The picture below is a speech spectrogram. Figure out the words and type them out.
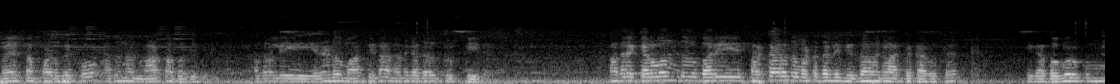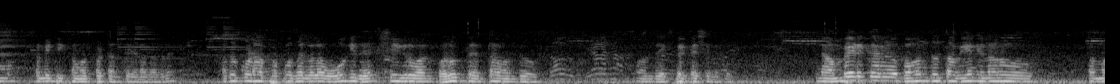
ಪ್ರಯತ್ನ ಮಾಡಬೇಕು ಅದನ್ನು ನಾನು ಮಾಡ್ತಾ ಬಂದಿದ್ದೀನಿ. ಅದರಲ್ಲಿ ಎರಡು ಮಾತಿನ ನನಗೆ ಅದರಲ್ಲಿ ತೃಪ್ತಿ ಇದೆ. ಆದರೆ ಕೆಲವೊಂದು ಬಾರಿ ಸರ್ಕಾರದ ಮಟ್ಟದಲ್ಲಿ ನಿರ್ಧಾರಗಳಾಗಬೇಕಾಗುತ್ತೆ. ಈಗ ಬಗೂರು ಸಮಿತಿಗೆ ಸಂಬಂಧಪಟ್ಟಂತೆ ಹೇಳೋದಾದರೆ, ಅದು ಕೂಡ ಪ್ರಪೋಸಲ್ ಎಲ್ಲ ಹೋಗಿದೆ, ಶೀಘ್ರವಾಗಿ ಬರುತ್ತೆ ಅಂತ ಒಂದು ಒಂದು ಎಕ್ಸ್ಪೆಕ್ಟೇಷನ್ ಇದೆ. ಇನ್ನು ಅಂಬೇಡ್ಕರ್ ಭವನದು ತಾವೇನು ಎಲ್ಲರೂ ತಮ್ಮ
